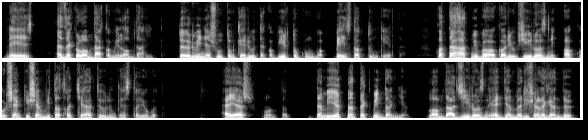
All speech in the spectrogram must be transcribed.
Nézd, ezek a labdák a mi labdáink. Törvényes úton kerültek a birtokunkba, pénzt adtunk érte. Ha tehát mi be akarjuk zsírozni, akkor senki sem vitathatja el tőlünk ezt a jogot. Helyes, mondtam. De miért mentek mindannyian? Labdát zsírozni egy ember is elegendő.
